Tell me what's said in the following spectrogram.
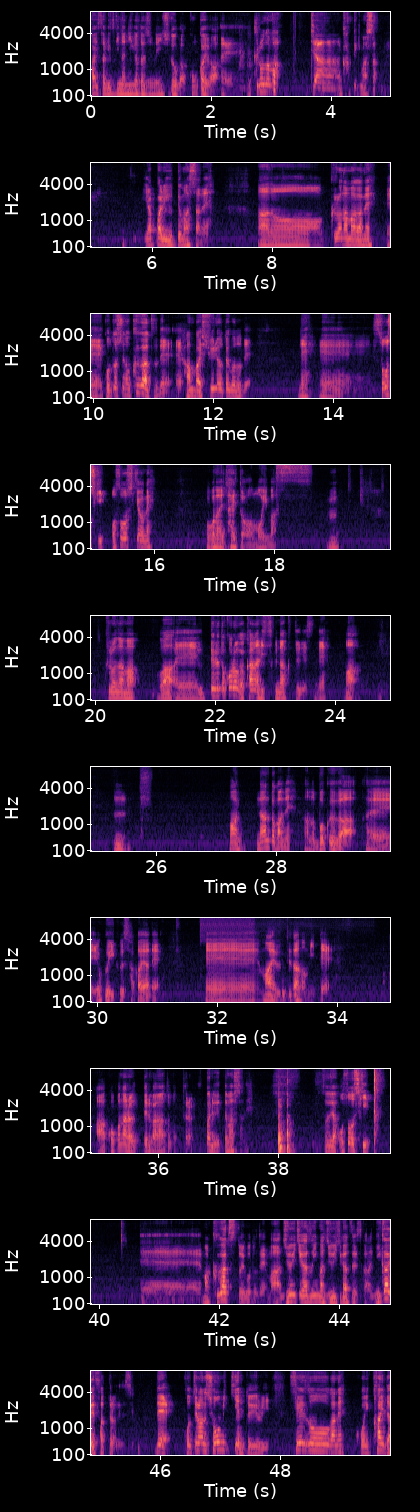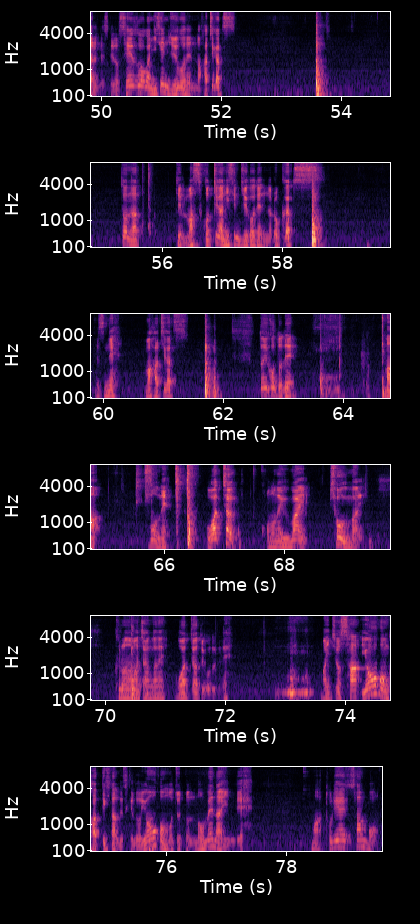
はい、酒好きな新潟人の飲酒動画。今回は、えー、黒生。じゃーん買ってきました。やっぱり売ってましたね。あのー、黒生がね、えー、今年の9月で、えー、販売終了ということで、ね、えー、葬式、お葬式をね、行いたいと思います。うん。黒生は、えー、売ってるところがかなり少なくてですね、まあ、うん。まあ、なんとかね、あの、僕が、えー、よく行く酒屋で、えー、前売ってたの見て、あ、ここなら売ってるかなと思ったら、やっぱり売ってましたね。それじゃあ、お葬式。えー、まあ、9月ということで、まあ、11月、今11月ですから、2ヶ月経ってるわけですよ。で、こちらの賞味期限というより、製造がね、ここに書いてあるんですけど、製造が2015年の8月。となっってます。こっちが2015年の6月ですね。まあ8月。ということで、まあ、もうね、終わっちゃう。このね、うまい、超うまい、黒生ちゃんがね、終わっちゃうということでね。まあ一応3、4本買ってきたんですけど、4本もちょっと飲めないんで、まあとりあえず3本、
